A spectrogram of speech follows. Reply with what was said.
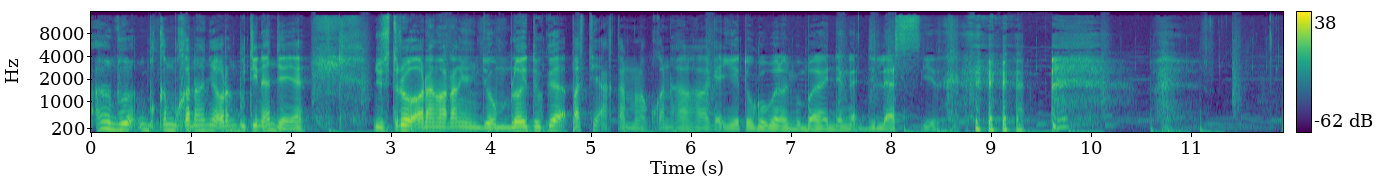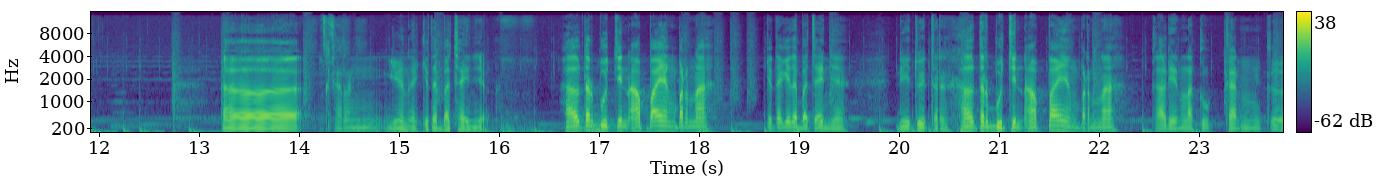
bukan bukan hanya orang bucin aja ya. Justru orang-orang yang jomblo juga pasti akan melakukan hal-hal kayak gitu gobalan-gobalan yang nggak jelas gitu. Uh, sekarang gimana? Kita bacain yuk. Hal terbucin apa yang pernah kita kita bacain ya di twitter. Hal terbucin apa yang pernah kalian lakukan ke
